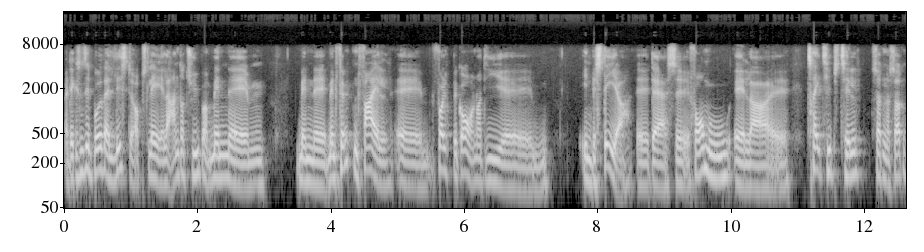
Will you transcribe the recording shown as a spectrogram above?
og det kan sådan set både være listeopslag eller andre typer, men, øh, men, øh, men 15 fejl øh, folk begår, når de øh, investerer øh, deres øh, formue, eller øh, tre tips til sådan og sådan.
